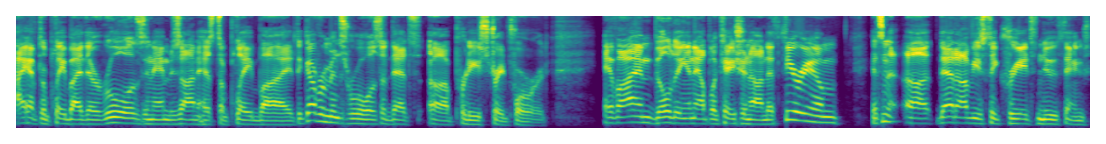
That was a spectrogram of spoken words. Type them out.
I have to play by their rules, and Amazon has to play by the government's rules, and that's uh, pretty straightforward. If I'm building an application on Ethereum, it's not, uh, that obviously creates new things.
